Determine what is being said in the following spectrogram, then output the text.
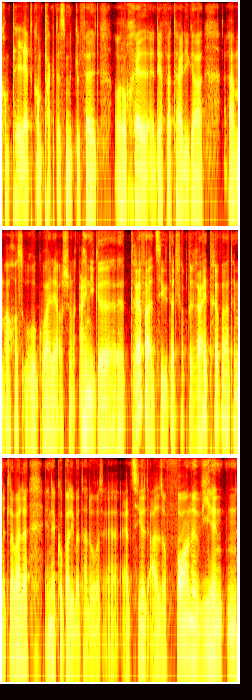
komplett kompaktes Mittelfeld. Rochel, äh, der Verteidiger, ähm, auch aus Uruguay, der auch schon einige äh, Treffer erzielt hat. Ich glaube, drei Treffer hat er mittlerweile in der Copa Libertadores äh, erzielt. Also vorne wie hinten.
